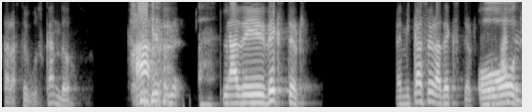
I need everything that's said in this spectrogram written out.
Te la estoy buscando. Ah, la de Dexter. En mi caso era Dexter. Antes,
